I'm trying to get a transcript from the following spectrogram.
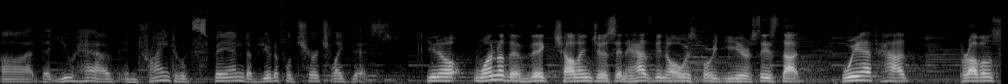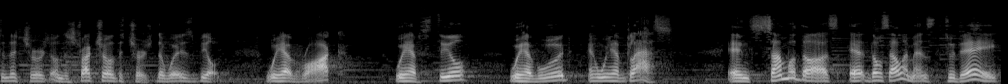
uh, that you have in trying to expand a beautiful church like this? You know, one of the big challenges, and it has been always for years, is that we have had problems in the church, on the structure of the church, the way it's built. We have rock, we have steel, we have wood, and we have glass. And some of those, eh, those elements today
